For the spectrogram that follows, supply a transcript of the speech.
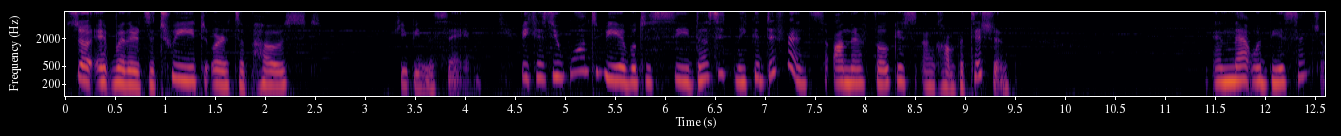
So, it, whether it's a tweet or it's a post, keeping the same because you want to be able to see does it make a difference on their focus on competition? And that would be essential.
